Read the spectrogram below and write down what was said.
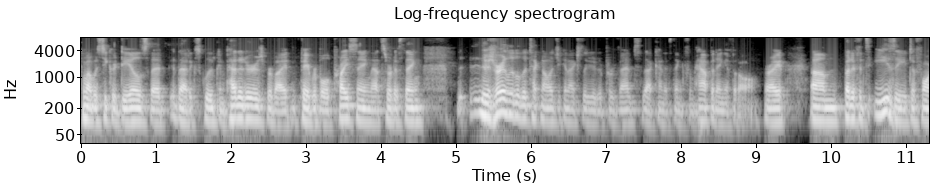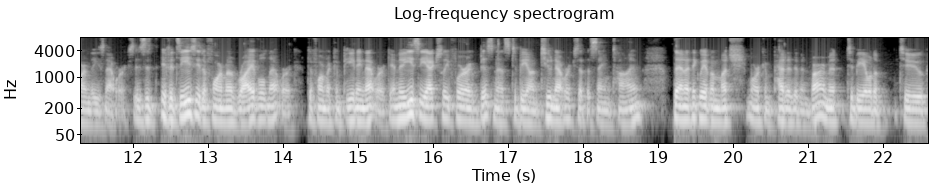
come up with secret deals that that exclude competitors, provide favorable pricing, that sort of thing. There's very little the technology can actually do to prevent that kind of thing from happening, if at all, right? Um, but if it's easy to form these networks, is it, if it's easy to form a rival network, to form a competing network, and easy actually for a business to be on two networks at the same time, then I think we have a much more competitive environment to be able to to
